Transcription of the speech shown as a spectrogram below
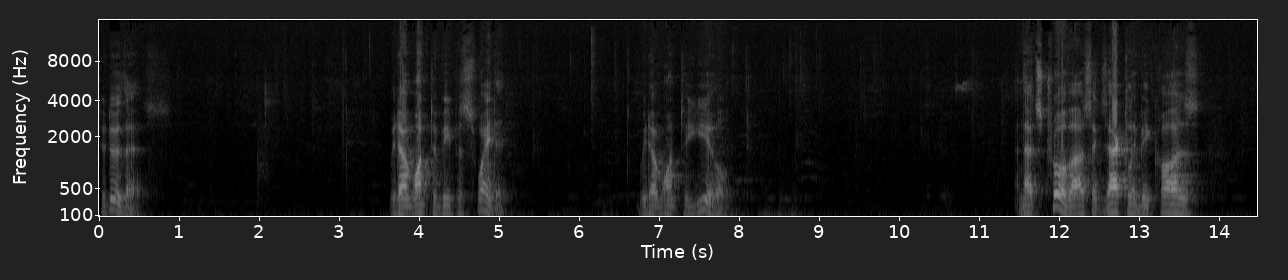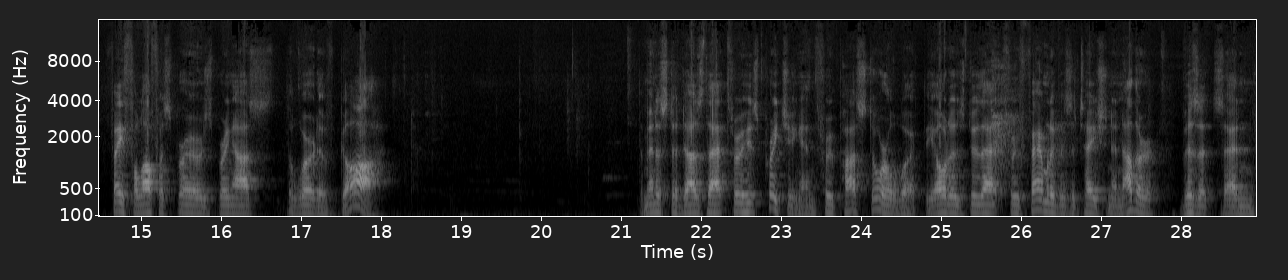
to do this. We don't want to be persuaded. We don't want to yield. And that's true of us exactly because faithful office bearers bring us the Word of God. The minister does that through his preaching and through pastoral work. The elders do that through family visitation and other visits and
